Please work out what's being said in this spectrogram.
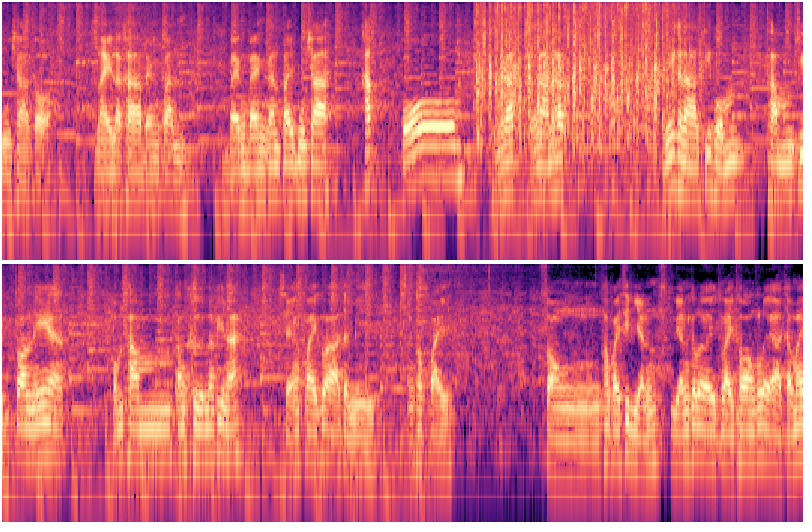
บูชาต่อ ในราคาแบ่งปัน แบ่งแบ่งกันไปบูชาครับผมนไหมครับสวยงามนะครับ อันนี้ขนาดที่ผมทำคลิปตอนนี้ ผมทำกลางคืนนะพี่นะ แสงไฟก็อาจจะมีส่องเข้าไปส่องเข้าไปที่เหรียญเหรียญก็เลยไหลทองก็เลยอาจจะไม่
